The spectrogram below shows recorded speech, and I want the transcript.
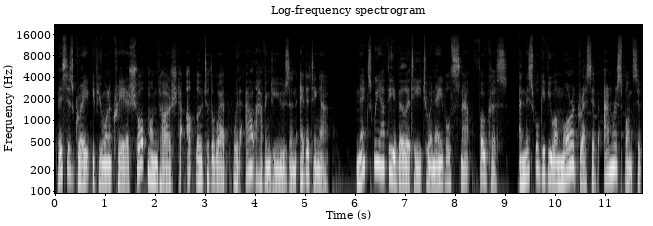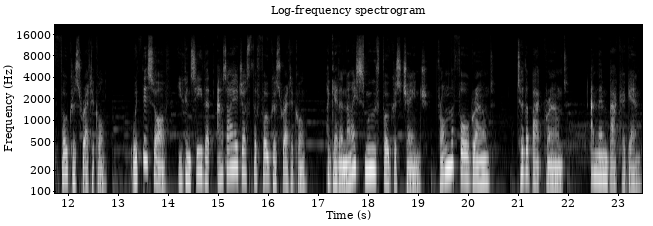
This is great if you want to create a short montage to upload to the web without having to use an editing app. Next we have the ability to enable snap focus, and this will give you a more aggressive and responsive focus reticle. With this off, you can see that as I adjust the focus reticle, I get a nice smooth focus change from the foreground to the background and then back again.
